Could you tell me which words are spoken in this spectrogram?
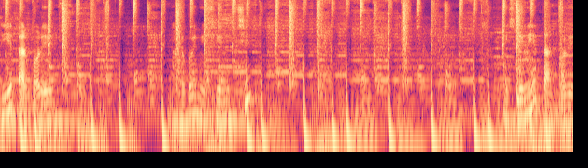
দিয়ে তারপরে ভালো করে মিশিয়ে নিচ্ছি। মিশিয়ে নিয়ে তারপরে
